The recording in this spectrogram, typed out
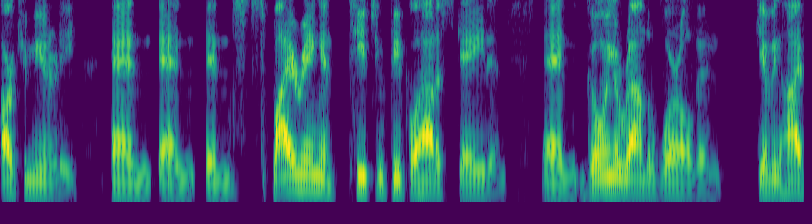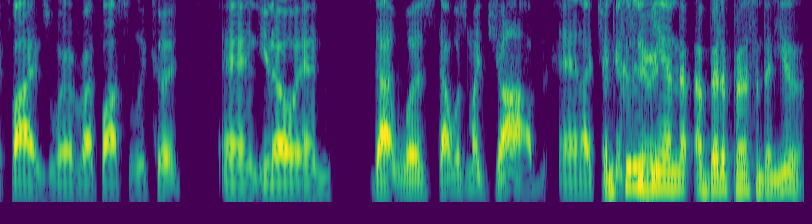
our community and and inspiring and teaching people how to skate and and going around the world and giving high fives wherever I possibly could and you know and that was that was my job and i took and couldn't serious. be an, a better person than you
